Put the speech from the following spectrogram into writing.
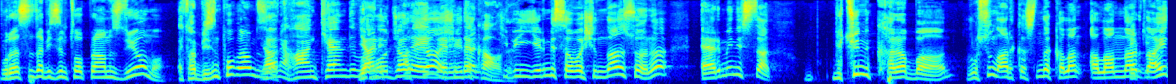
burası da bizim toprağımız diyor mu? E tabii bizim toprağımız Yani zaten. Hankendi ve Yani Hocalı hatta ellerinde şeyden kaldı. 2020 savaşından sonra Ermenistan bütün Karabağ'ın Rus'un arkasında kalan alanlar dahil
